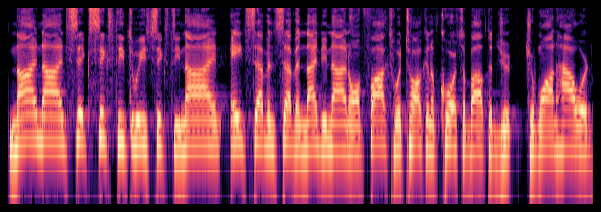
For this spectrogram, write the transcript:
996 6369 877 99 on Fox. We're talking, of course, about the J- Juwan Howard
